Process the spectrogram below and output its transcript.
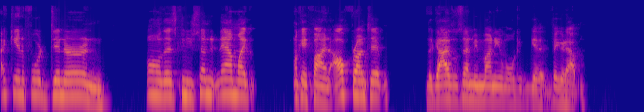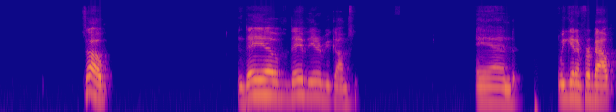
I can't afford dinner and all this. Can you send it now? I'm like, okay, fine. I'll front it. The guys will send me money and we'll get get it figured out. So, day of day of the interview comes, and we get him for about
